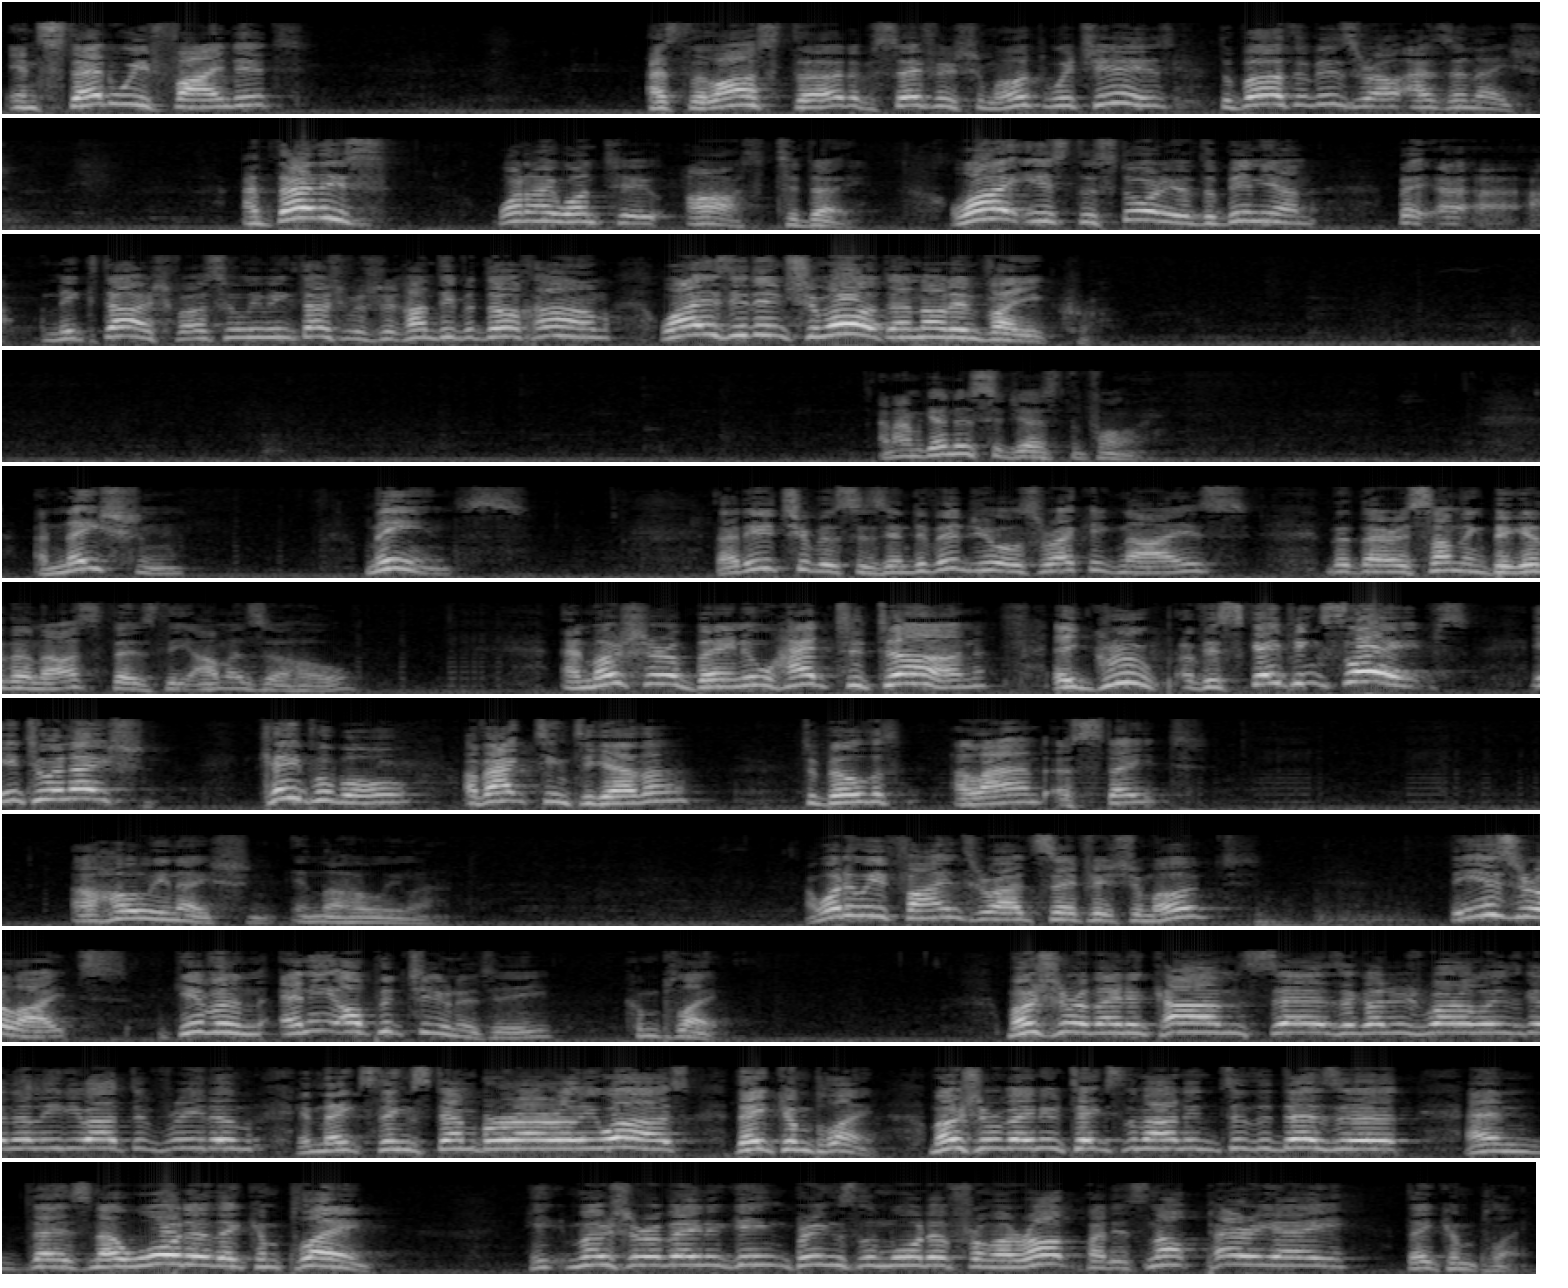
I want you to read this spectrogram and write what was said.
Instead, we find it as the last third of Sefer Shemot, which is the birth of Israel as a nation. And that is what I want to ask today. Why is the story of the Binyan uh, uh, Mikdash, Vasuli Mikdash, V'shechanti B'tocham, why is it in Shemot and not in Vayikra? And I'm going to suggest the following. A nation means that each of us as individuals recognize that there is something bigger than us, there's the Am as a whole. And Moshe Rabbeinu had to turn a group of escaping slaves into a nation capable of acting together to build a land, a state, a holy nation in the Holy Land. And what do we find throughout Sefer Shemot? The Israelites, given any opportunity, complain. Moshe Rabbeinu comes, says, HaKadosh Baruch Hu is going to lead you out to freedom. It makes things temporarily worse. They complain. Moshe Rabbeinu takes them out into the desert, and there's no water. They complain. He, Moshe Rabbeinu brings them water from a rock, but it's not Perrier. They complain.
